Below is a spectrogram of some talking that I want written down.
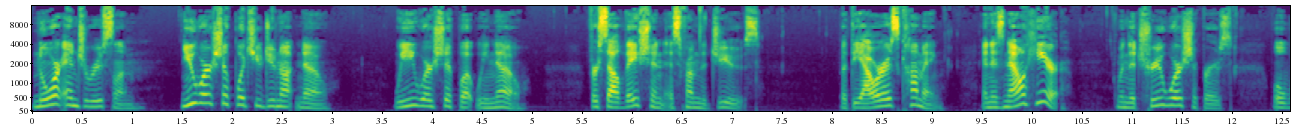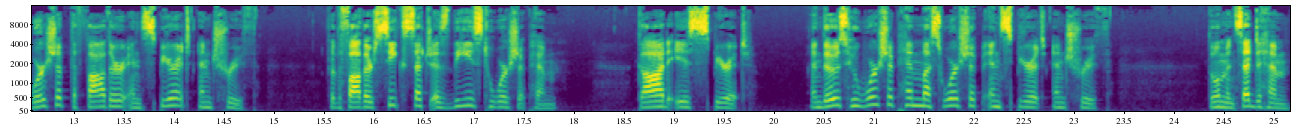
nor in Jerusalem. You worship what you do not know. We worship what we know for salvation is from the Jews. But the hour is coming, and is now here, when the true worshippers will worship the Father in spirit and truth. For the Father seeks such as these to worship him. God is spirit, and those who worship him must worship in spirit and truth. The woman said to him,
